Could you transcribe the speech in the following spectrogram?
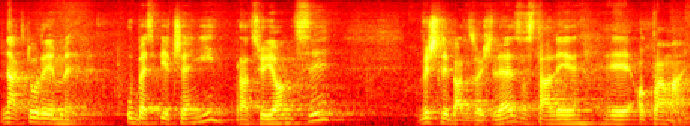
na którym ubezpieczeni, pracujący wyszli bardzo źle, zostali y, okłamani.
